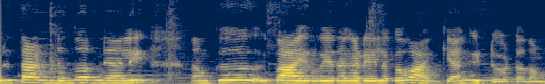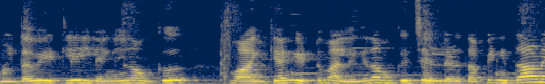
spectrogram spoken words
ഒരു തണ്ട് എന്ന് പറഞ്ഞാൽ നമുക്ക് ഇപ്പോൾ ആയുർവേദ കടയിലൊക്കെ വാങ്ങിക്കാൻ കിട്ടും കേട്ടോ നമ്മളുടെ വീട്ടിലില്ലെങ്കിൽ നമുക്ക് വാങ്ങിക്കാൻ കിട്ടും. അല്ലെങ്കിൽ നമുക്ക് ജെല്ലെടുത്ത് അപ്പം ഇതാണ്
